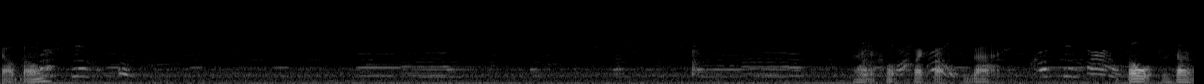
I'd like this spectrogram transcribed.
Jawbone. Cl- Cyclops' eye. Bolts is Darwin.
